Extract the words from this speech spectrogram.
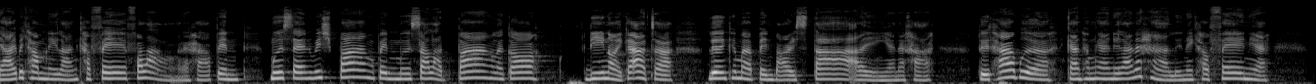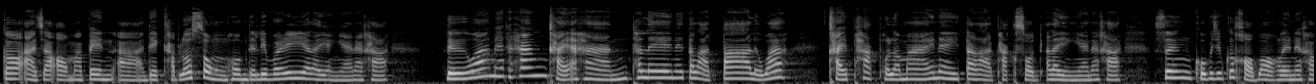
ย้ายไปทำในร้านคาเฟ่ฝรั่งนะคะ เป็นมือแซนด์วิชบ้าง เป็นมือสลัดบ้าง แล้วก็ดีหน่อยก็อาจจะเลื่อนขึ้นมาเป็นบาริสต้าอะไรอย่างเงี้ยนะคะ หรือถ้าเบื่อการทำงานในร้านอาหารหรือในคาเฟ่เนี่ย ก็อาจจะออกมาเป็นเด็กขับรถส่ง home delivery อะไรอย่างเงี้ยนะคะ หรือว่าแม้กระทั่งขายอาหารทะเลในตลาดปลาหรือว่าขายผักผลไม้ในตลาดผักสดอะไรอย่างเงี้ยนะคะ ซึ่งครูปจิบก็ขอบอกเลยนะคะ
